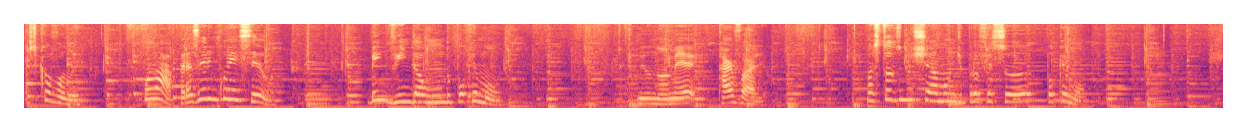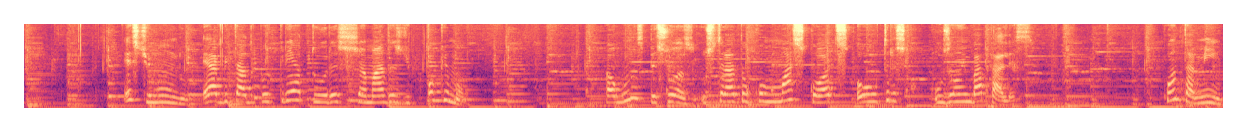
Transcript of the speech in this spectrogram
Acho que eu vou ler. Olá, prazer em conhecê-lo. Bem-vindo ao mundo Pokémon. Meu nome é Carvalho, mas todos me chamam de Professor Pokémon. Este mundo é habitado por criaturas chamadas de Pokémon. Algumas pessoas os tratam como mascotes, outras usam em batalhas. Quanto a mim,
